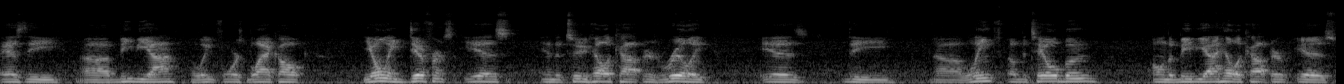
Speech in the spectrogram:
as the uh, BBI, Elite Force Blackhawk. The only difference is in the two helicopters really is the uh, length of the tail boom on the BBI helicopter is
